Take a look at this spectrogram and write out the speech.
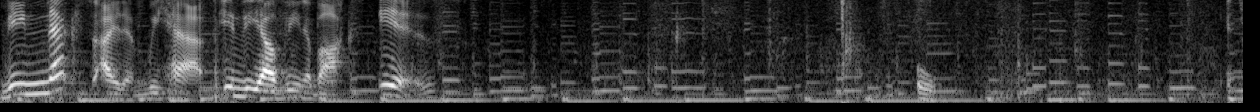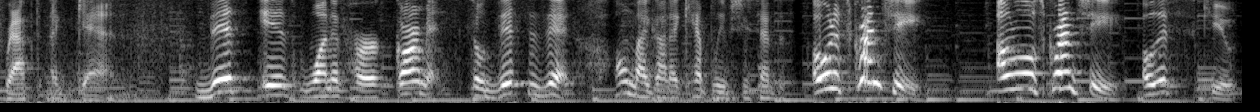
The next item we have in the Alvina box is, oh, it's wrapped again. This is one of her garments. So this is it. Oh my God, I can't believe she sent this. Oh, and a scrunchie. Oh, a little scrunchie. Oh, this is cute.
